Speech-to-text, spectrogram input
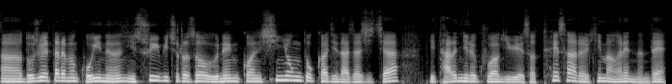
아, 노조에 따르면 고인은 이 수입이 줄어서 은행권 신용도까지 낮아지자 이 다른 일을 구하기 위해서 퇴사를 희망을 했는데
